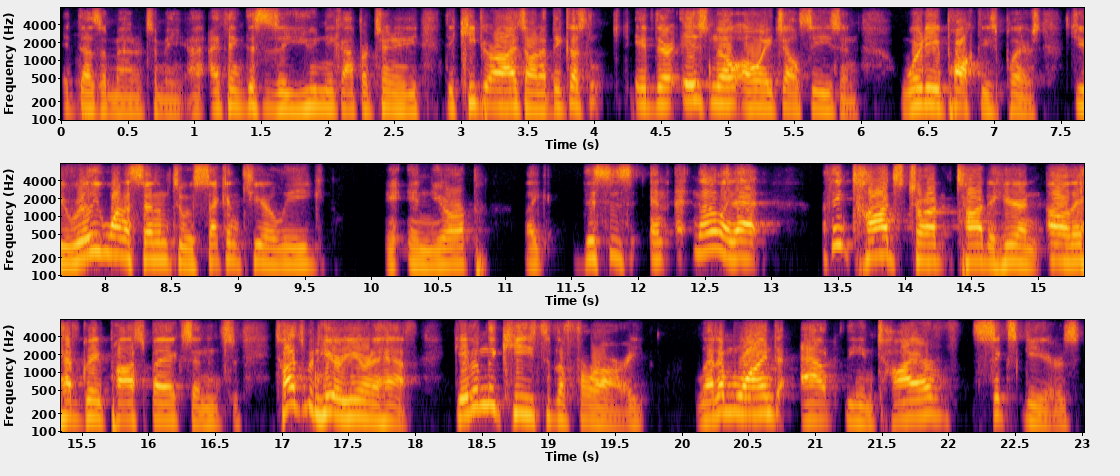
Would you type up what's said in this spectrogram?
It doesn't matter to me. I, think this is a unique opportunity to keep your eyes on it because if there is no OHL season, where do you park these players? Do you really want to send them to a second tier league in Europe? Like this is, and not only that, I think Todd's tired, tired of hearing, oh, they have great prospects. And it's, Todd's been here a year and a half. Give him the keys to the Ferrari. Let him wind out the entire six gears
